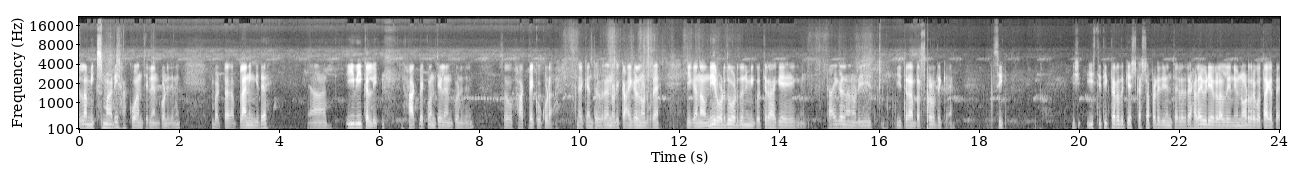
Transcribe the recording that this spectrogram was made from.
ಎಲ್ಲ ಮಿಕ್ಸ್ ಮಾಡಿ ಹಾಕುವ ಅಂತೇಳಿ ಅಂದ್ಕೊಂಡಿದ್ದೀನಿ ಬಟ್ ಪ್ಲ್ಯಾನಿಂಗ್ ಇದೆ. ಈ ವೀಕಲ್ಲಿ ಹಾಕಬೇಕು ಅಂತೇಳಿ ಅಂದ್ಕೊಂಡಿದ್ದೀನಿ ಸೊ ಹಾಕಬೇಕು ಕೂಡ. ಯಾಕೆಂತೇಳಿದ್ರೆ ನೋಡಿ, ಕಾಯಿಗಳು ನೋಡಿದ್ರೆ ಈಗ ನಾವು ನೀರು ಹೊಡೆದು ಹೊಡೆದು ನಿಮಗೆ ಗೊತ್ತಿರೋ ಹಾಗೆ ಕಾಯಿಗಳನ್ನ ನೋಡಿ ಈ ಥರ ಬರ್ಸ್ಕೊಳ್ಳೋದಕ್ಕೆ ಸಿ. ಈ ಸ್ಥಿತಿಗೆ ತರೋದಕ್ಕೆ ಎಷ್ಟು ಕಷ್ಟಪಟ್ಟಿದ್ದೀವಿ ಅಂತ ಹೇಳಿದ್ರೆ ಹಳೆ ವಿಡಿಯೋಗಳಲ್ಲಿ ನೀವು ನೋಡಿದ್ರೆ ಗೊತ್ತಾಗುತ್ತೆ.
